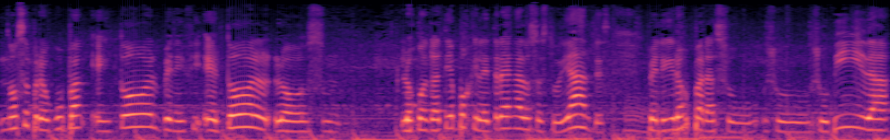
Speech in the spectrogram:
no se preocupan en todo el benefi- en todos los los contratiempos que le traen a los estudiantes, peligros para su, su, su vida,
